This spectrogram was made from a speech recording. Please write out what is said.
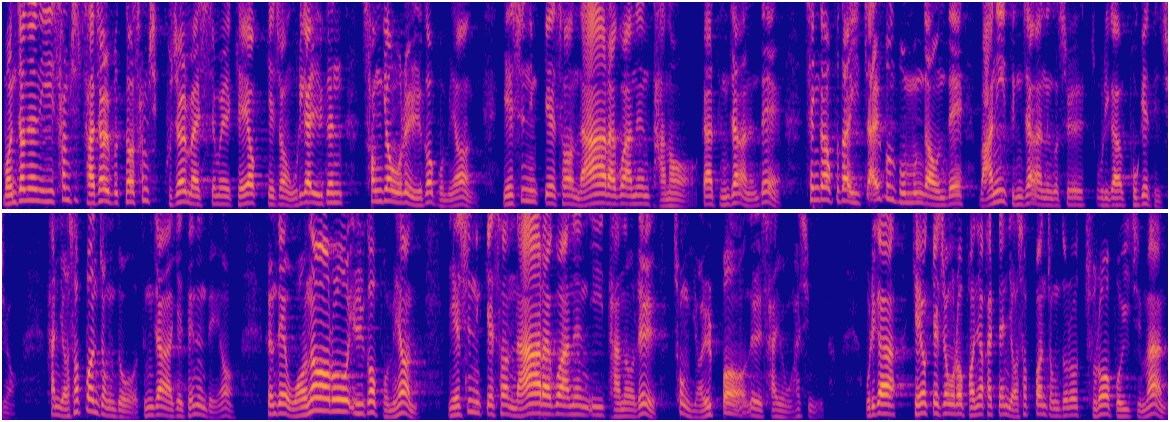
먼저는 이 34절부터 39절 말씀을 개혁 개정 우리가 읽은 성경으로 읽어 보면 예수님께서 나라고 하는 단어가 등장하는데 생각보다 이 짧은 본문 가운데 많이 등장하는 것을 우리가 보게 되죠. 한 여섯 번 정도 등장하게 되는데요. 그런데 원어로 읽어 보면 예수님께서 나라고 하는 이 단어를 총 10번을 사용하십니다. 우리가 개혁 개정으로 번역할 땐 6번 정도로 줄어 보이지만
